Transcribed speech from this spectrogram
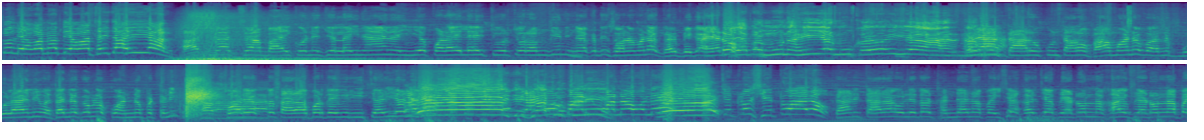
તો લેવાના દેવા થઈ જાય યાર. અચ્છા અચ્છા બાઈકોને જે લઈને આયા ને એ પડાઈ લે ચોર ચોર સમજીને ના કદી સોના મને ઘર ભેગા હેડો. પણ હું નહીં યાર હું કયો યાર? તારો કુણ તારો ભા માને બોલાય નહીં વધારે ને કમણા કોણ ને પટણી સોરે એક તો તારા ઉપર તો એવી રીત ચડી ને! કેટલો શેટો આવ્યો તારા ઓલે તો ઠંડાના પૈસા ખર્ચ્યા પેટ્રોલ ના ખાય પેટ્રોલ ના પૈસા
